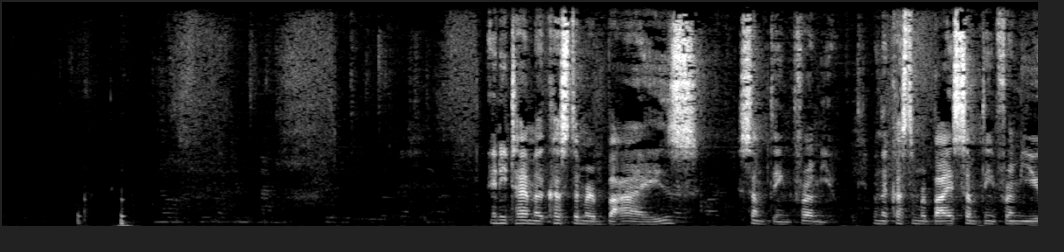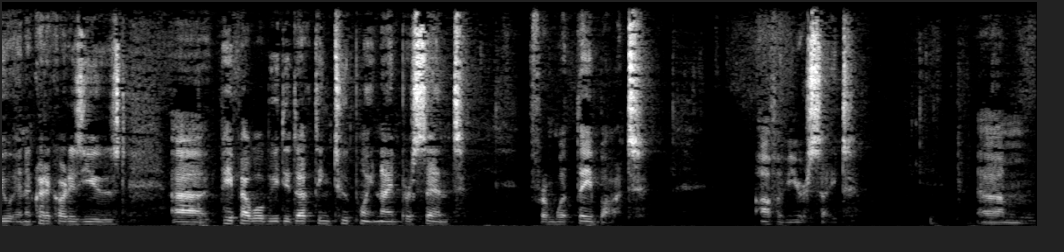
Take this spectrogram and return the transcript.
No, it's like anytime you do the customer. Anytime a customer buys something from you, when the customer buys something from you and a credit card is used, uh, PayPal will be deducting 2.9% from what they bought off of your site. Um,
